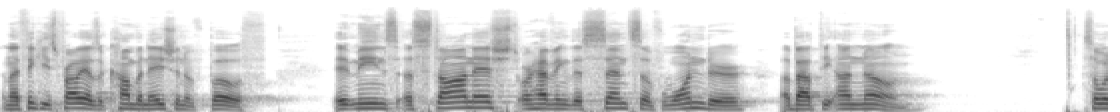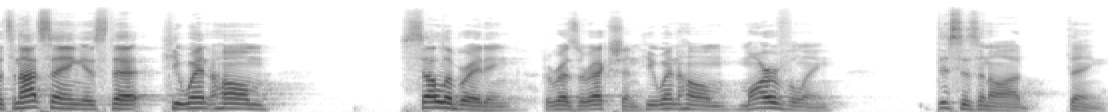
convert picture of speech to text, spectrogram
And I think he's probably has a combination of both. It means astonished or having this sense of wonder about the unknown. So, what it's not saying is that he went home celebrating the resurrection, he went home marveling. This is an odd thing.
